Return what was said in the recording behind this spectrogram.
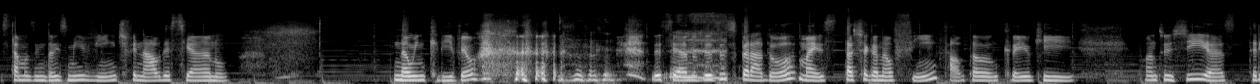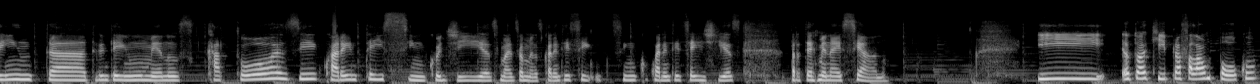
estamos em 2020, final desse ano não incrível, desse ano desesperador, mas tá chegando ao fim. Faltam, creio que, quantos dias? 30, 31 menos 14, 45 dias, mais ou menos, 45, 46 dias para terminar esse ano. E eu tô aqui para falar um pouco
